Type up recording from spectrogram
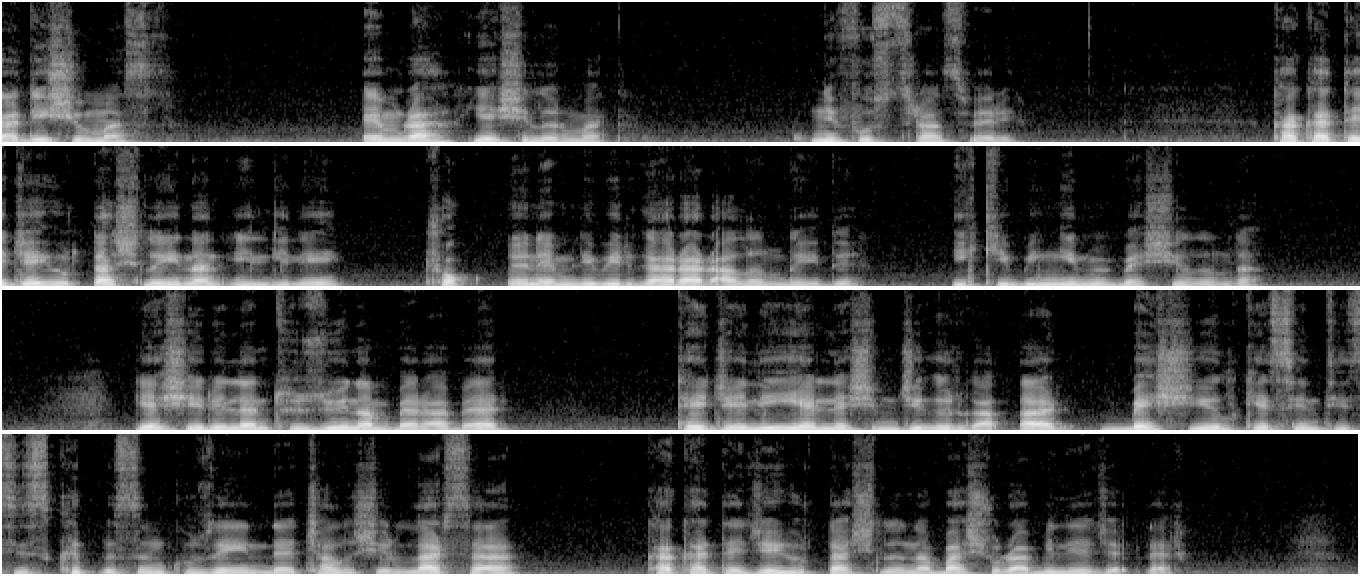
Gadişumas Emrah Yeşilırmak Nüfus transferi KKTC yurttaşlığıyla ilgili çok önemli bir karar alındıydı 2025 yılında. Geçirilen tüzüğüyle beraber teceli yerleşimci ırgatlar 5 yıl kesintisiz Kıbrıs'ın kuzeyinde çalışırlarsa KKTC yurttaşlığına başvurabilecekler.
